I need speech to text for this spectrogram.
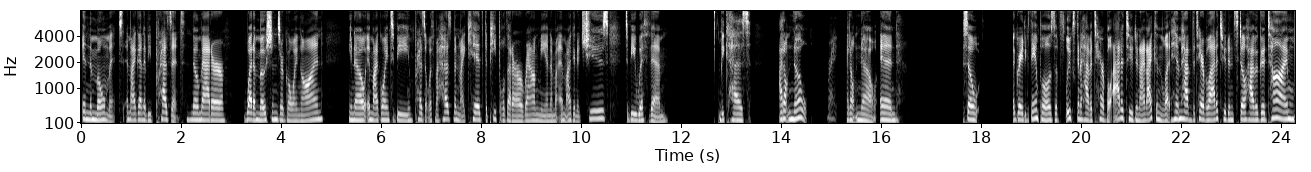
in the moment? Am i going to be present no matter what emotions are going on you know am i going to be present with my husband my kids the people that are around me and am i, am I going to choose to be with them because i don't know Right. I don't know. And so a great example is if Luke's going to have a terrible attitude tonight, I can let him have the terrible attitude and still have a good time,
